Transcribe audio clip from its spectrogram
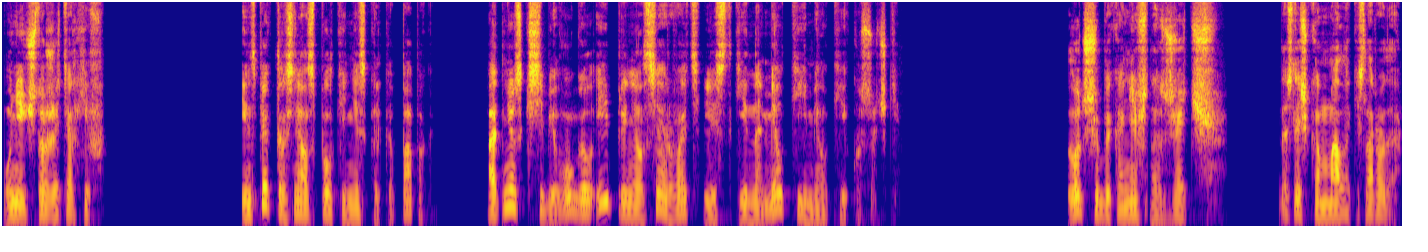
уничтожить архив. Инспектор снял с полки несколько папок, отнес к себе в угол и принялся рвать листки на мелкие-мелкие кусочки. — Лучше бы, конечно, сжечь. Да слишком мало кислорода,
